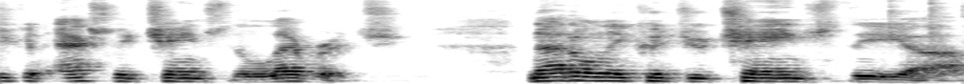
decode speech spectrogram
you can actually change the leverage. Not only could you change the uh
